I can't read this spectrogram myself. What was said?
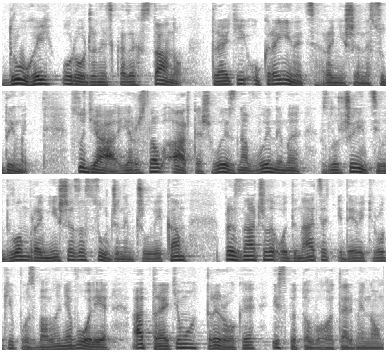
Другий уродженець Казахстану, третій українець раніше не судимий. Суддя Ярослав Артеш визнав винними злочинців двом раніше засудженим чоловікам. Призначили 11 і 9 років позбавлення волі, а третьому 3 роки іспитового терміну.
